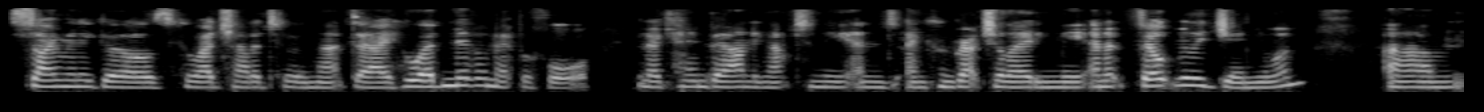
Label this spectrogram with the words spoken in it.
so many girls who I'd chatted to in that day, who I'd never met before, you know, came bounding up to me and and congratulating me, and it felt really genuine. Um,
